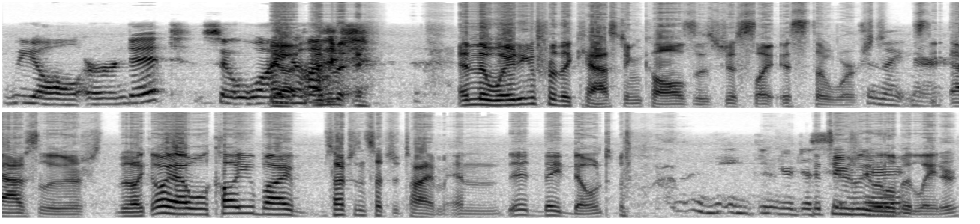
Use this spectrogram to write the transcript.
we all earned it so why not And the, waiting for the casting calls is just like it's the worst. nightmare. the absolute worst. They're like, "Oh yeah, we'll call you by such and such a time." And they, they don't. and you're just it's usually a little bit later.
